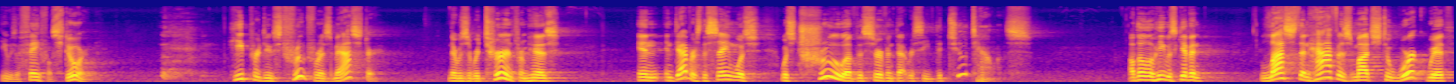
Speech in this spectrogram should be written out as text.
He was a faithful steward. He produced fruit for his master. There was a return from his in endeavors. The same was, was true of the servant that received the two talents. Although he was given less than half as much to work with,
